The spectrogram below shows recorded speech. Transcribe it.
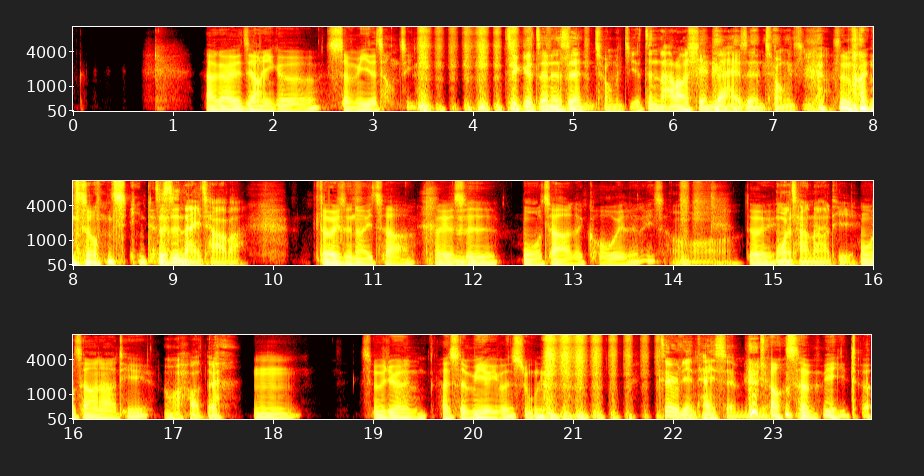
大概是这样一个神秘的场景。这个真的是很冲击，这拿到现在还是很冲击啊，是蛮冲击的。这是奶茶吧？对，是奶茶，而且是抹茶的口味的那种。哦，对，抹茶拿铁，抹茶拿铁。哦，好的，嗯。是不是觉得很神秘的一本书呢？这有点太神秘，超神秘的。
